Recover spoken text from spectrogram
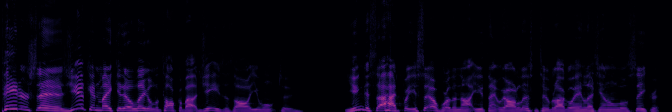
Peter says you can make it illegal to talk about Jesus all you want to. You can decide for yourself whether or not you think we ought to listen to, but I'll go ahead and let you in on a little secret.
